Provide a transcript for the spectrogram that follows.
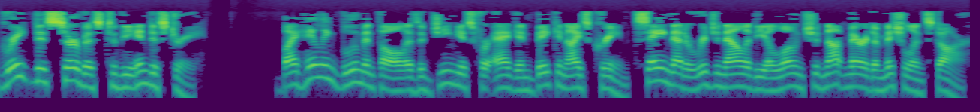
great disservice to the industry by hailing Blumenthal as a genius for egg and bacon ice cream, saying that originality alone should not merit a Michelin star.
